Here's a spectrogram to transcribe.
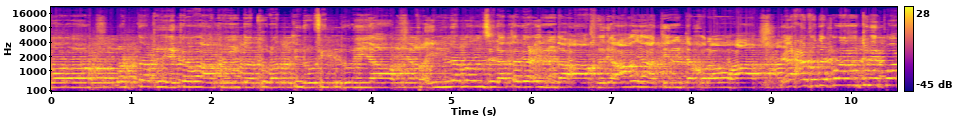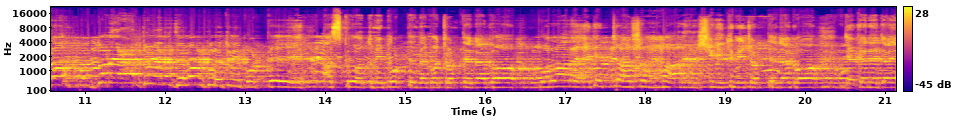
পড়ো, ওয়াত্তাকি কামা কুনতা তুরাত্তিলু ফিদ দুনিয়া, ফাইন্না মানজিলাতাকা ইনদা আখির আয়াতিন তাকরাউহা। এ হাফেজ কোরআন তুমি পড়ো পড়তে আজকে তুমি পড়তে থাকো চড়তে থাকো। পড়ার এক একটা সম্মানের সিঁড়ি তুমি চড়তে থাকো। যেখানে যায়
